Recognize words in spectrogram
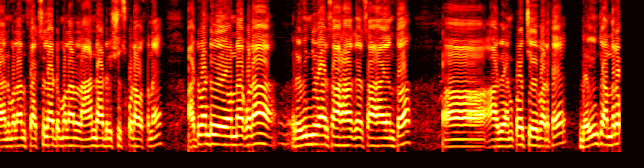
దాని వలన ఫ్లెక్సీలు అటు వలన ల్యాండ్ ఆర్డర్ ఇష్యూస్ కూడా వస్తున్నాయి. అటువంటివి ఏమన్నా కూడా రెవెన్యూ వారి సహాయ సహాయంతో అవి ఎన్క్రోచ్ చేయబడతాయి. దయించి అందరూ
